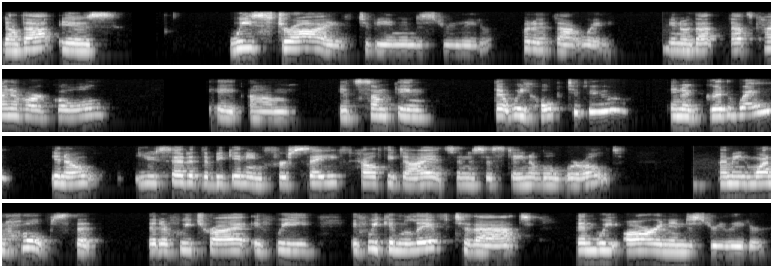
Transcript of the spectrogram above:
Now, that is, we strive to be an industry leader, put it that way. You know, that that's kind of our goal. It, um, it's something that we hope to do in a good way. You know, you said at the beginning for safe, healthy diets in a sustainable world. I mean, one hopes that that if we try, if we if we can live to that, then we are an industry leader.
